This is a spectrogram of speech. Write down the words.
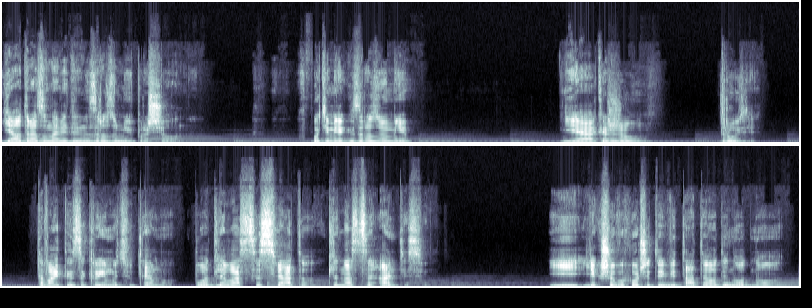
Я одразу навіть і не зрозумів, про що вони. Потім, як зрозумів, я кажу: друзі, давайте закриємо цю тему, бо для вас це свято, для нас це антисвято. І якщо ви хочете вітати один одного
